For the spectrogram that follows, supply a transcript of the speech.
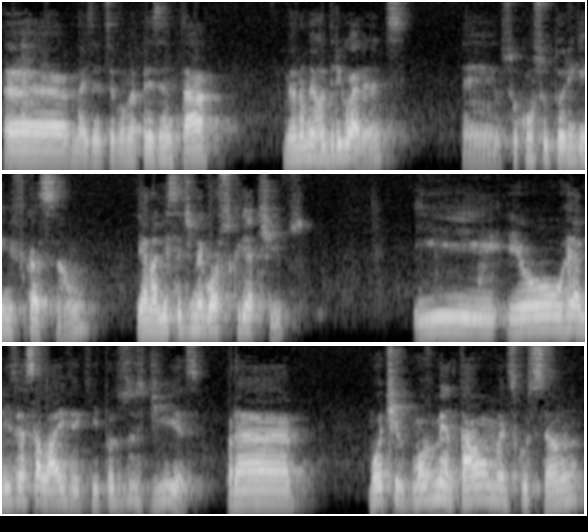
É, mas antes eu vou me apresentar. Meu nome é Rodrigo Arantes. É, eu sou consultor em gamificação e analista de negócios criativos. E eu realizo essa live aqui todos os dias para movimentar uma discussão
